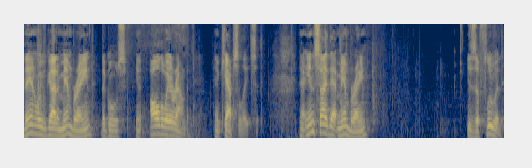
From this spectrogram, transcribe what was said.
Then we've got a membrane that goes in all the way around it and encapsulates it. Now, inside that membrane is a fluid.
